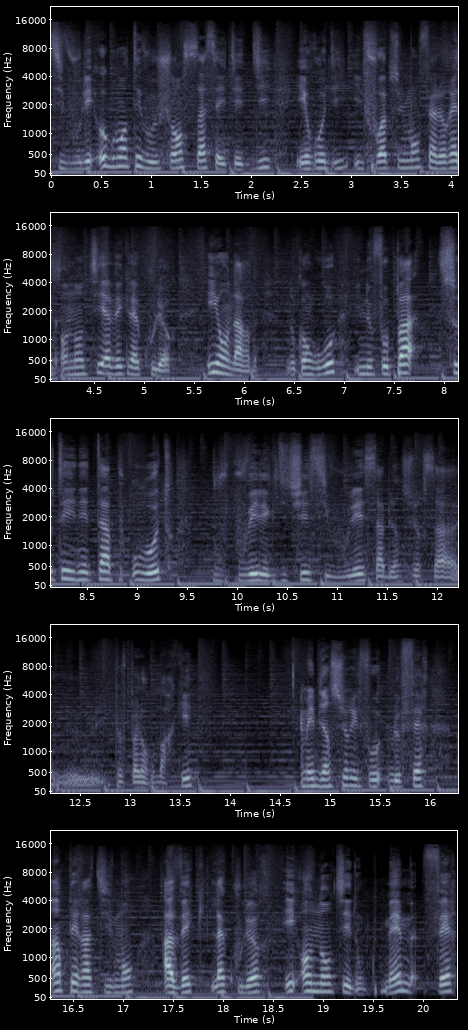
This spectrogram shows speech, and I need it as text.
Si vous voulez augmenter vos chances, ça ça a été dit et redit, il faut absolument faire le raid en entier avec la couleur et en hard. Donc en gros, il ne faut pas sauter une étape ou autre, vous pouvez les glitcher si vous voulez, ça bien sûr, ça euh, ils peuvent pas le remarquer. Mais bien sûr, il faut le faire impérativement avec la couleur et en entier. Donc même faire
